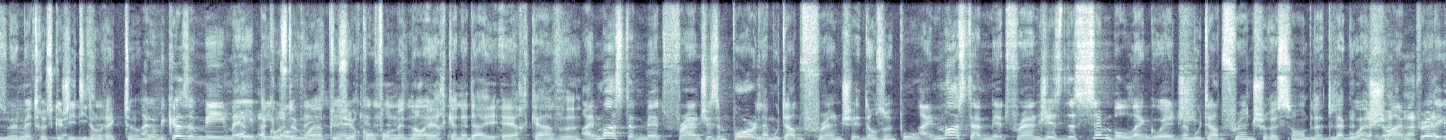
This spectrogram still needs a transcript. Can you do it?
me mettre ce que j'ai dit dans le rectum. I know, because of me, many À cause de moi, plusieurs confondent maintenant Air Canada et Air Cave. I must admit, French is important. La moutarde French est dans un pot. I must admit, French is the symbol language. La moutarde French ressemble à de la gouache. You know, I'm pretty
